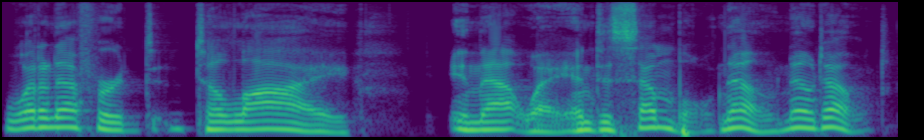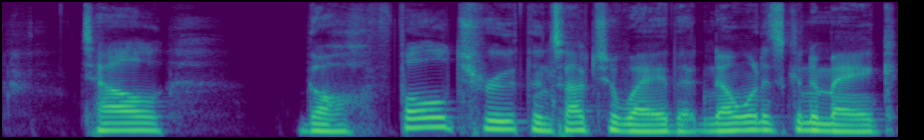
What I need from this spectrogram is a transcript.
what an effort to lie in that way and dissemble. No, no, don't. Tell the full truth in such a way that no one is going to make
